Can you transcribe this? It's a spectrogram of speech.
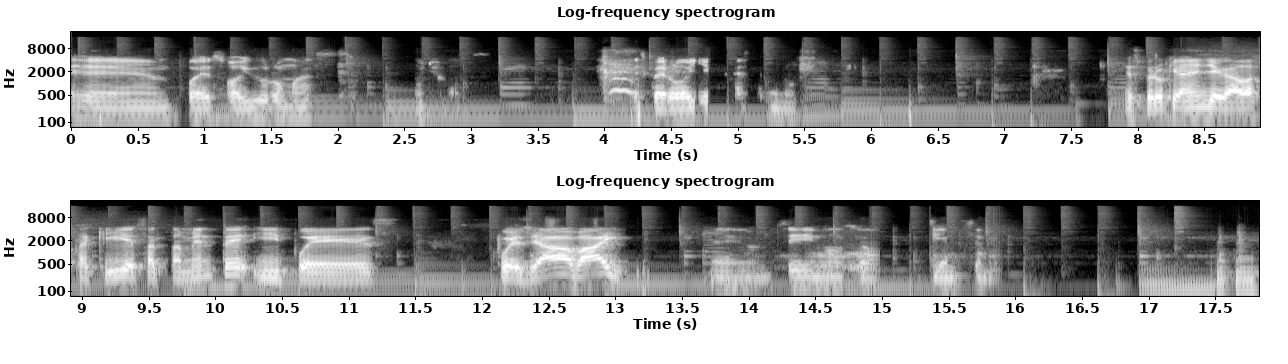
Eh, pues hoy duro más, mucho más. Espero llegar a este minuto. Espero que hayan llegado hasta aquí exactamente y pues pues ya, bye. Eh, sí, no sé. Siguiente semana. Thank you.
